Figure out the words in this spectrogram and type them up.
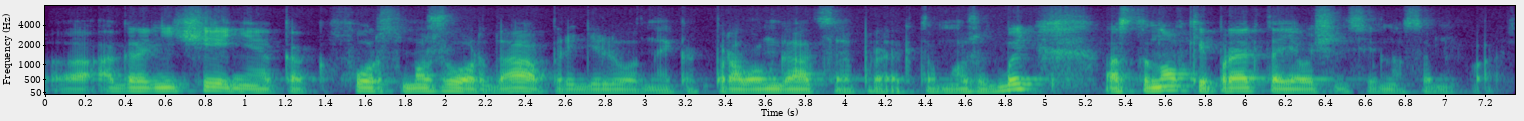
а, ограничения, как форс-мажор, да, определенные, как пролонгация проекта может быть, остановки проекта я очень сильно сомневаюсь.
